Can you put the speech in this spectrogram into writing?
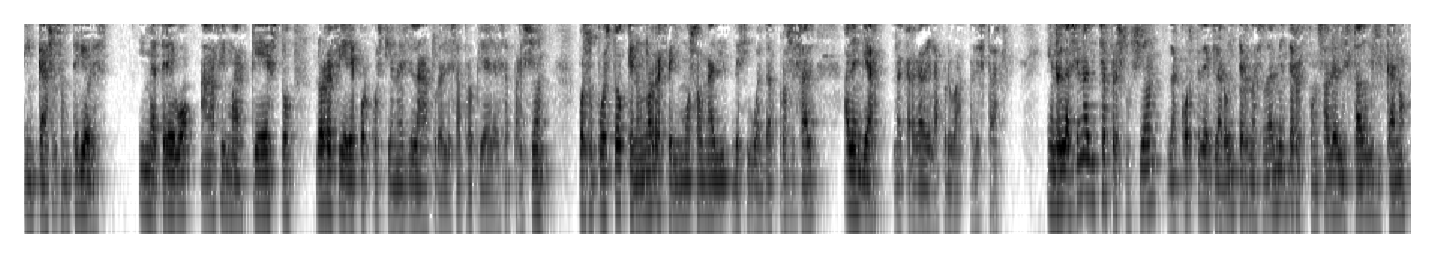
en casos anteriores, y me atrevo a afirmar que esto lo refiere por cuestiones de la naturaleza propia de la desaparición. Por supuesto que no nos referimos a una desigualdad procesal al enviar la carga de la prueba al Estado. En relación a dicha presunción, la Corte declaró internacionalmente responsable al Estado mexicano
